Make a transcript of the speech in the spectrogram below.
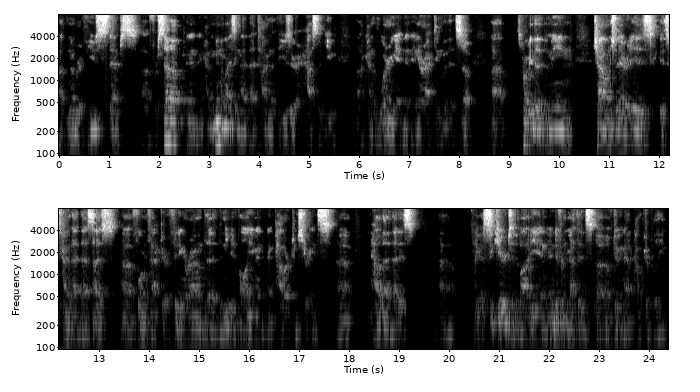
uh, the number of use steps uh, for setup and, and, kind of minimizing that, that time that the user has to be uh, kind of wearing it and interacting with it. So uh, it's probably the, the main challenge there is is kind of that, that size form factor fitting around the, the needed volume and, and power constraints and how that, that is I guess secured to the body and, and different methods of doing that comfortably.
